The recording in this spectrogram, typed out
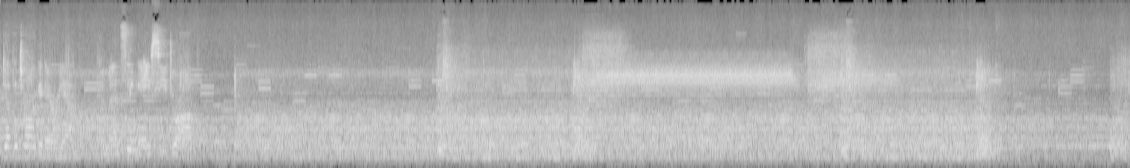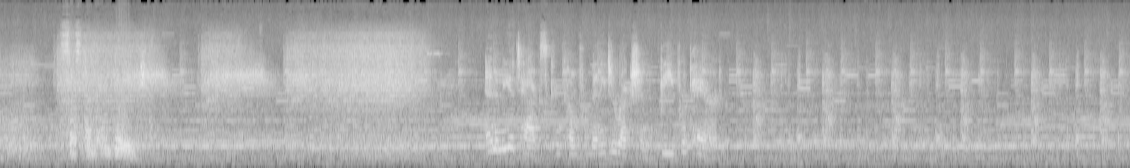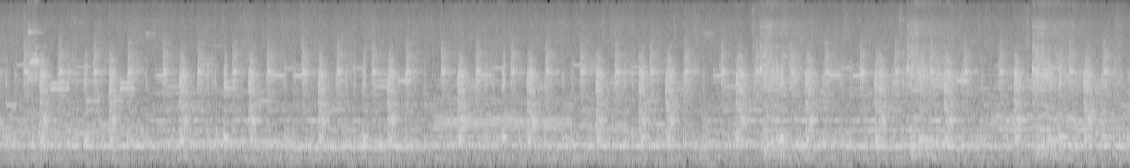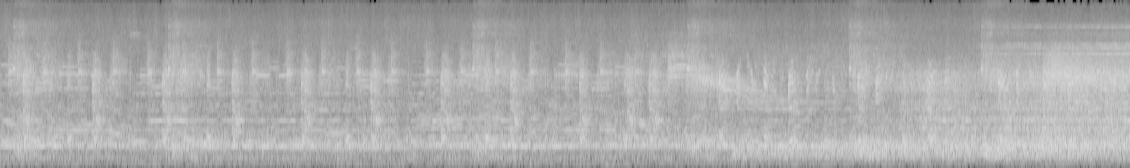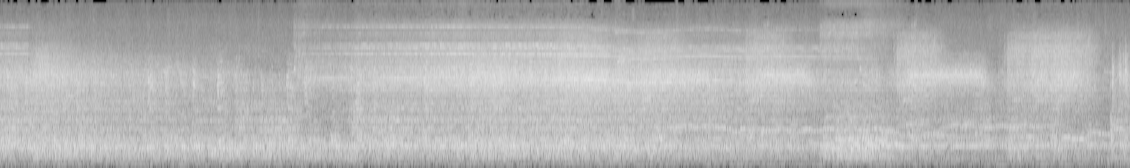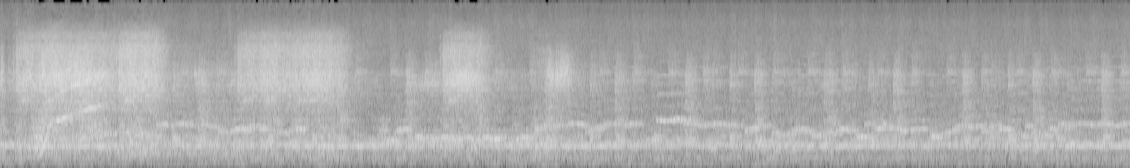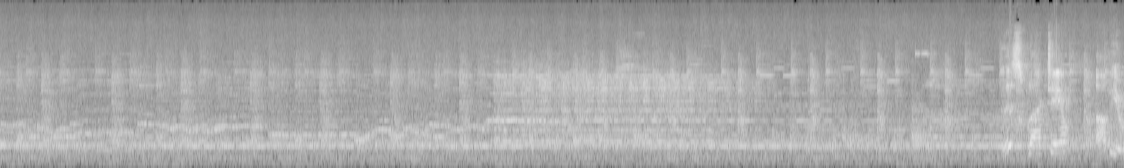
Arrived at the target area, commencing AC drop. System engaged. Enemy attacks can come from any direction. Be prepared.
